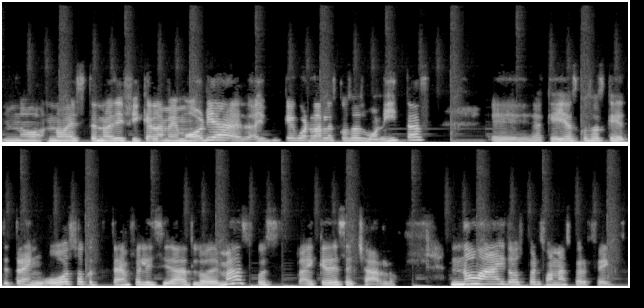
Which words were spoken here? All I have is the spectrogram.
no, no, este, no edifica la memoria, hay que guardar las cosas bonitas, eh, aquellas cosas que te traen gozo, que te traen felicidad, lo demás, pues hay que desecharlo. No hay dos personas perfectas,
